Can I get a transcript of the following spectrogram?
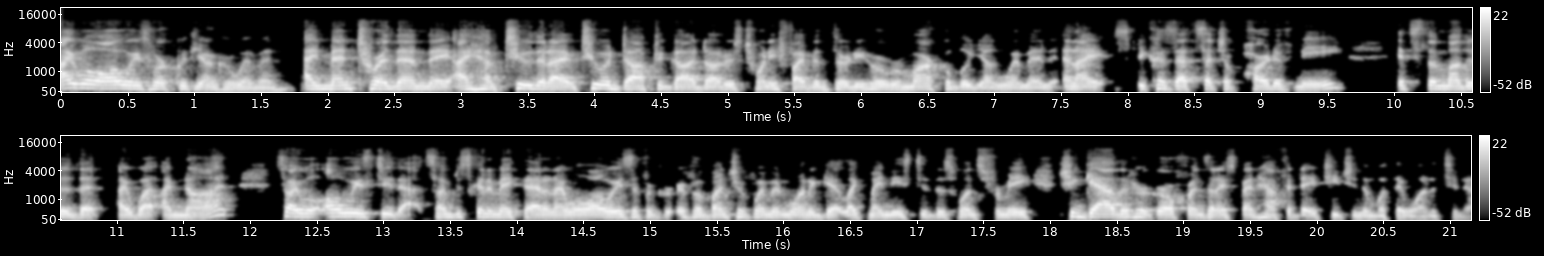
I will always work with younger women. I mentor them. They, I have two that I have two adopted goddaughters, 25 and 30, who are remarkable young women. And I, because that's such a part of me, it's the mother that I what I'm not. So I will always do that. So I'm just going to make that, and I will always, if a, if a bunch of women want to get like my niece did this once for me, she gathered her girlfriends, and I spent half a day teaching them what they wanted to know.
